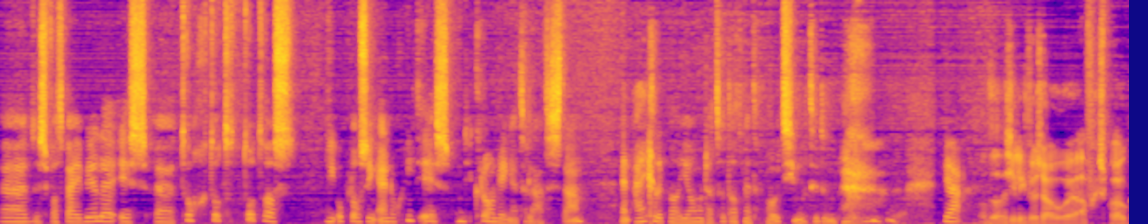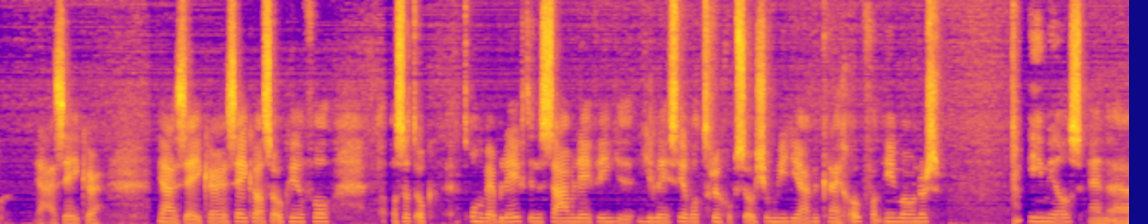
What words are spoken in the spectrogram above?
Uh, dus wat wij willen is uh, toch tot, tot als die oplossing er nog niet is, om die kroondingen te laten staan. En eigenlijk wel jammer dat we dat met een motie moeten doen. ja. ja. Want dat is je liever zo uh, afgesproken. Ja, zeker. Ja, zeker. Zeker als er ook heel veel, als het ook het onderwerp leeft in de samenleving. Je, je leest heel wat terug op social media. We krijgen ook van inwoners e-mails en uh,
